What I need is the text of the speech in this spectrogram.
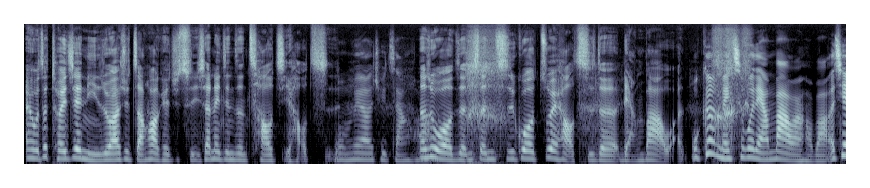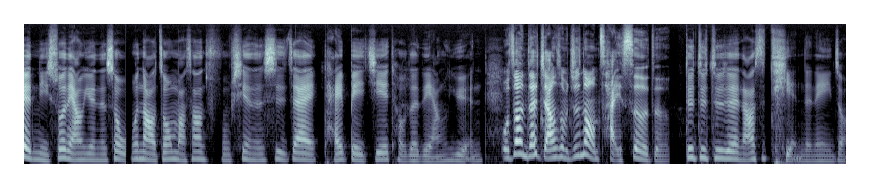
哎，我再推荐你，如果要去彰化，可以去吃一下那间，真的超级好吃。我没有要去彰化，那是我人生 吃过最好吃的凉霸丸。我根本没吃过凉霸丸，好不好？而且你说凉圆的时候，我脑中马上浮现的是在台北街头的凉圆。我知道你在讲什么，就是那种彩色的。对对对对，然后是甜的那一种。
